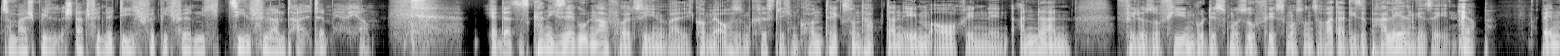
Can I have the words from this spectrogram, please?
zum Beispiel stattfindet, die ich wirklich für nicht zielführend halte mehr, ja. Ja, das ist, kann ich sehr gut nachvollziehen, weil ich komme ja auch aus einem christlichen Kontext und habe dann eben auch in den anderen Philosophien, Buddhismus, Sufismus und so weiter diese Parallelen gesehen. Ja. Wenn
